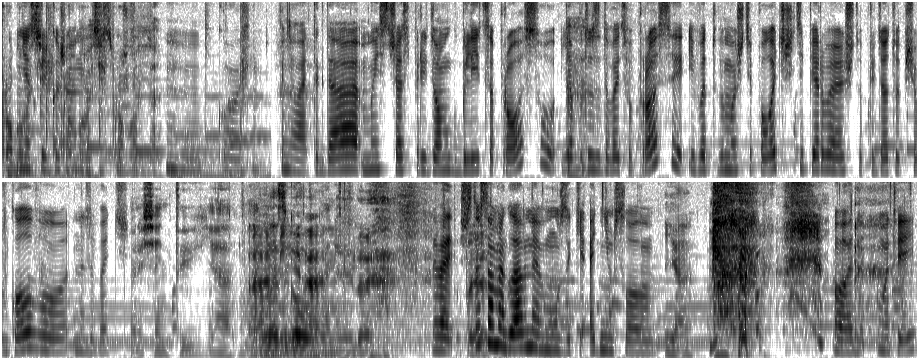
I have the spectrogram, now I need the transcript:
пробовать. Несколько жанров пробовать, пробовать, да. Мгм, классно. Поняла. Тогда мы сейчас перейдем к блиц-опросу. Я Мгм. буду задавать вопросы, и вот вы можете по очереди первое, что придет вообще в голову, называть. Смотри, Сень, ты, я, А. Let's go. Ами, Ами, да. Давай, По что порядку. самое главное в музыке? Одним словом. Я. Ладно, Матвей,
